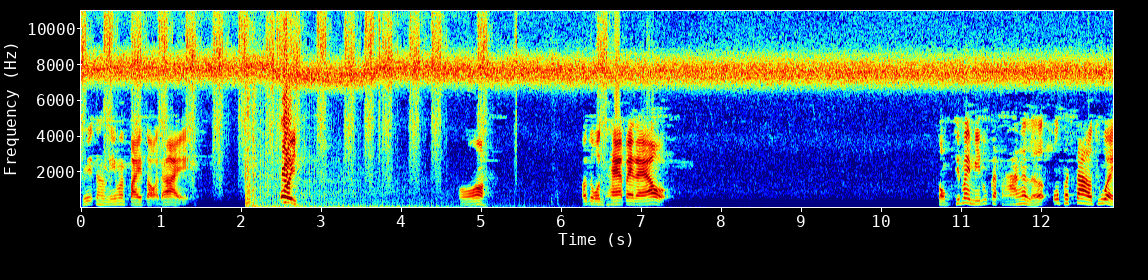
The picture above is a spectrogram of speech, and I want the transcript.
เฮ้ยทางนี้มันไปต่อได้ โอ้ย อ๋อเขาโดนแท้ไปแล้วศพที่ไม่มีลูกกระตางั้นเหรอ โอ้พระเจ้าช่วย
